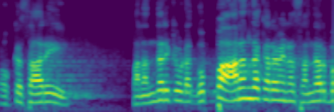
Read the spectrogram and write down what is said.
ఒక్కసారి మనందరికీ కూడా గొప్ప ఆనందకరమైన సందర్భం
